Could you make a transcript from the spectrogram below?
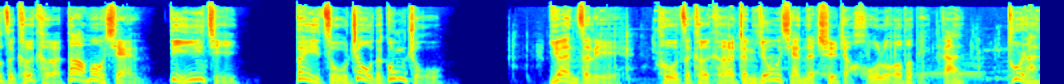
子可可大冒险》第一集：被诅咒的公主。院子里，兔子可可正悠闲地吃着胡萝卜饼干。突然，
